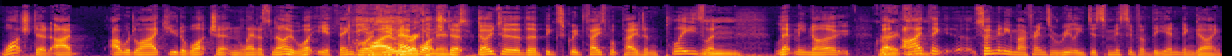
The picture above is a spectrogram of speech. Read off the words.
watched it, I I would like you to watch it and let us know what you think, or if Highly you have recommend. watched it, go to the Big Squid Facebook page and please let mm. let me know. Great but I think so many of my friends are really dismissive of the ending, going,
